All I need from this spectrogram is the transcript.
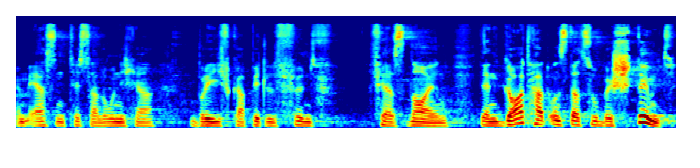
im ersten Thessalonicher Brief, Kapitel 5, Vers 9. Denn Gott hat uns dazu bestimmt,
